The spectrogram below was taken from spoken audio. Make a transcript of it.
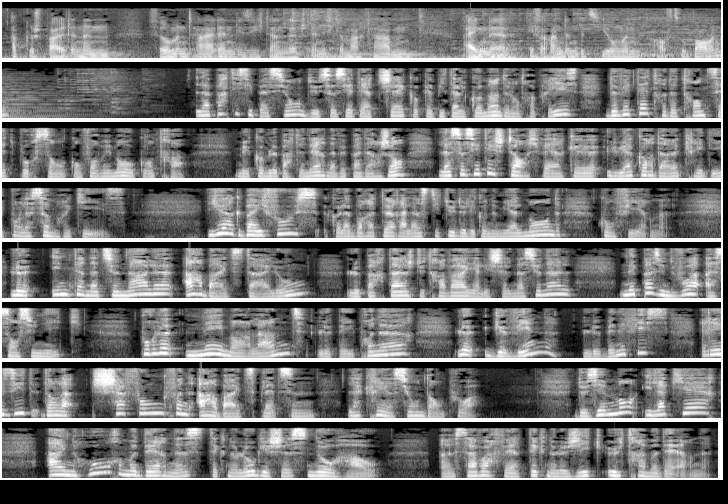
abgespaltenen Firmenteilen, die sich dann selbstständig gemacht haben, La participation du sociétaire tchèque au capital commun de l'entreprise devait être de 37% conformément au contrat. Mais comme le partenaire n'avait pas d'argent, la société Storchwerke lui accorda un crédit pour la somme requise. Jörg Beifuss, collaborateur à l'Institut de l'économie allemande, confirme. Le Internationale Arbeitsteilung, le partage du travail à l'échelle nationale, n'est pas une voie à sens unique. Pour le Nehmerland, le pays preneur, le Gewinn, le bénéfice, réside dans la Schaffung von Arbeitsplätzen, la création d'emplois. Deuxièmement, il acquiert ein hochmodernes technologisches Know-how, un savoir-faire technologique ultramoderne.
